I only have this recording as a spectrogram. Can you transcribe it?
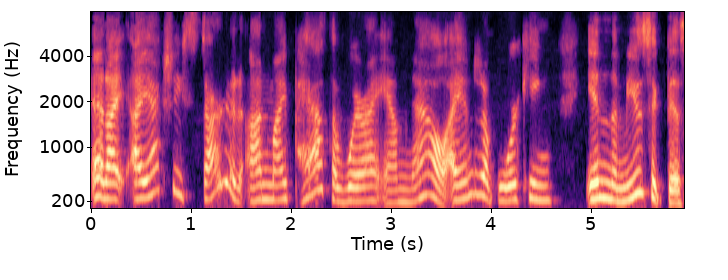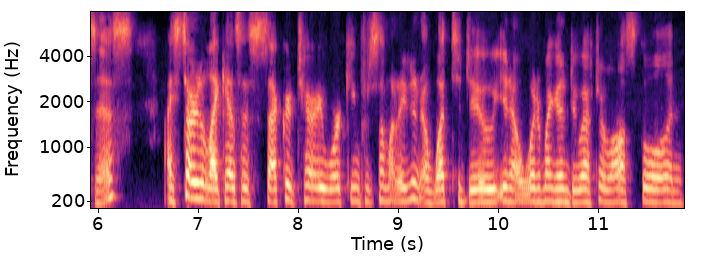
and I, I actually started on my path of where I am now. I ended up working in the music business. I started like as a secretary working for someone. I didn't know what to do. You know, what am I going to do after law school? And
